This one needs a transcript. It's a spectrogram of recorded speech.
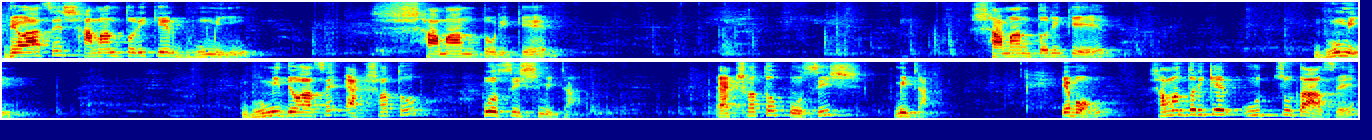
দেওয়া আছে সামান্তরিকের ভূমি, সামান্তরিকের সামান্তরিকের ভূমি। ভূমি দেওয়া আছে একশত পঁচিশ মিটার। একশত পঁচিশ মিটার। এবং সামান্তরিকের উচ্চতা আছে,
